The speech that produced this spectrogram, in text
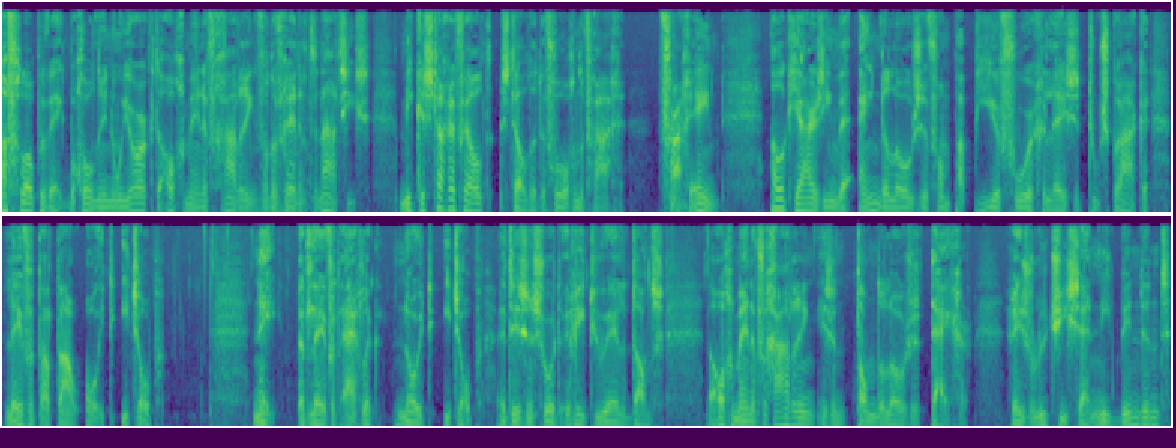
Afgelopen week begon in New York de Algemene Vergadering van de Verenigde Naties. Mieke Starreveld stelde de volgende vragen. Vraag 1. Elk jaar zien we eindeloze van papier voorgelezen toespraken. Levert dat nou ooit iets op? Nee, het levert eigenlijk nooit iets op. Het is een soort rituele dans. De algemene vergadering is een tandeloze tijger. Resoluties zijn niet bindend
